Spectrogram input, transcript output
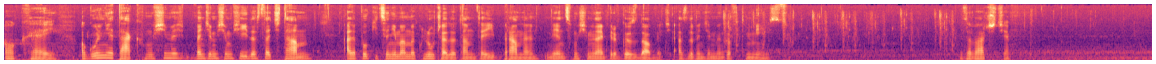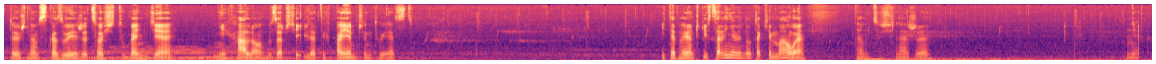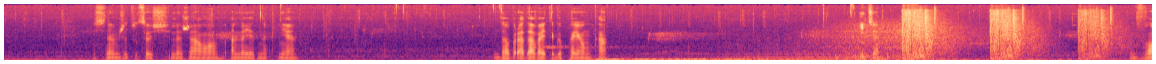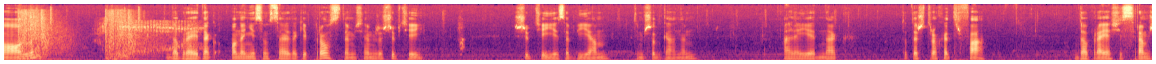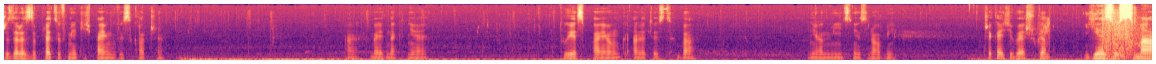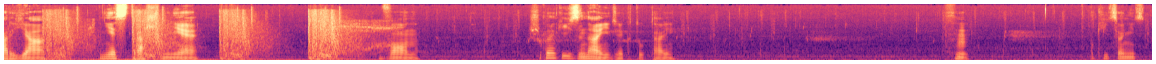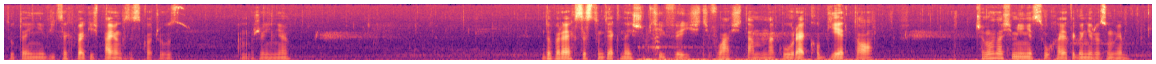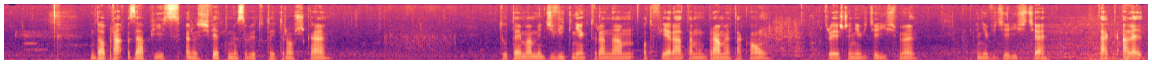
Okej, ogólnie tak, musimy, będziemy się musieli dostać tam, ale póki co nie mamy klucza do tamtej bramy, więc musimy najpierw go zdobyć, a zdobędziemy go w tym miejscu. Zobaczcie. To już nam wskazuje, że coś tu będzie nie halo. Zobaczcie ile tych pajęczyn tu jest. I te pajączki wcale nie będą takie małe. Tam coś leży. Nie. Myślałem, że tu coś leżało, ale jednak nie. Dobra, dawaj tego pająka. Idzie. Won. Dobra, jednak one nie są wcale takie proste. Myślałem, że szybciej... Szybciej je zabijam tym shotgunem. Ale jednak... To też trochę trwa. Dobra, ja się sram, że zaraz do pleców mi jakiś pająk wyskoczy. Ale chyba jednak nie. Tu jest pająk, ale to jest chyba... Nie, on mi nic nie zrobi. Czekajcie, bo ja szukam... Jezus Maria! Nie strasz mnie! Won. Szukam jakichś znajdziek tutaj. Hm. Póki co nic tutaj nie widzę. Chyba jakiś pająk zeskoczył. Z... A może i nie? Dobra, ja chcę stąd jak najszybciej wyjść. Właś tam na górę, kobieto. Czemu ona się mnie nie słucha? Ja tego nie rozumiem. Dobra, zapis. Rozświetlmy sobie tutaj troszkę. Tutaj mamy dźwignię, która nam otwiera tam bramę taką, której jeszcze nie widzieliśmy. nie widzieliście. Tak, ale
